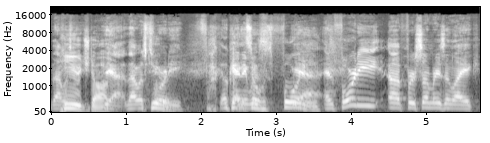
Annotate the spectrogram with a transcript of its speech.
that Huge dog. Yeah, that was Dude. 40. Fuck, okay, And so it was 40. Yeah, and 40 uh, for some reason like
